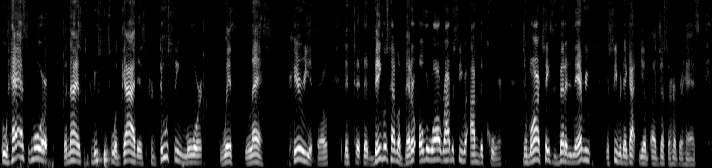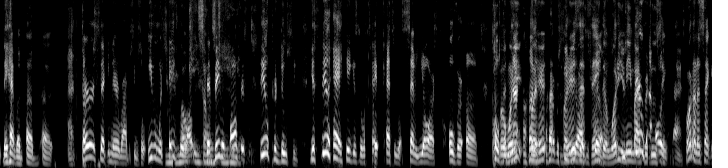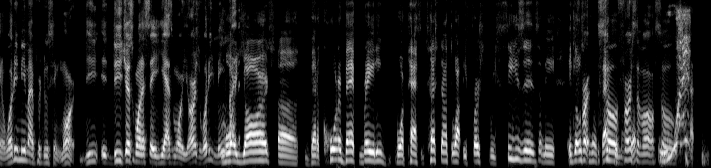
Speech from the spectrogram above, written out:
who has more but not is producing to a guy that's producing more with less. Period, bro. The, the, the Bengals have a better overall wide receiver out of the core. Ja'Marr Chase is better than every receiver that got the uh, Justin Herbert has. They have a, a, a, a third secondary wide receiver. So even with Chase go out, Low-key, so the is T. Offense was still producing. You still had Higgins that was ta- catching what seven yards over uh close But to when not you, 100, but, here, but here's the thing, though. What do you, mean by still got all producing? those. Hold on a second. What do you mean by producing more? Do you, do you just want to say he has more yards? What do you mean more by that? yards, uh, better quarterback rating, more passing touchdowns throughout the first three seasons. I mean, it goes Fir- to one so first my of all, so what?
